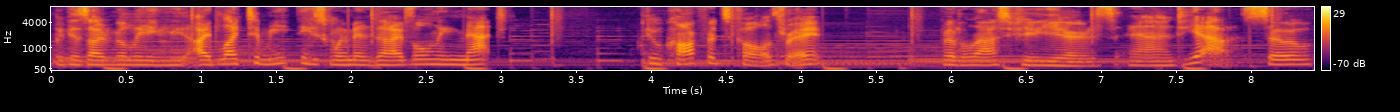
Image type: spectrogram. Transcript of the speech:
because I really I'd like to meet these women that I've only met through conference calls, right? for the last few years. And yeah, so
